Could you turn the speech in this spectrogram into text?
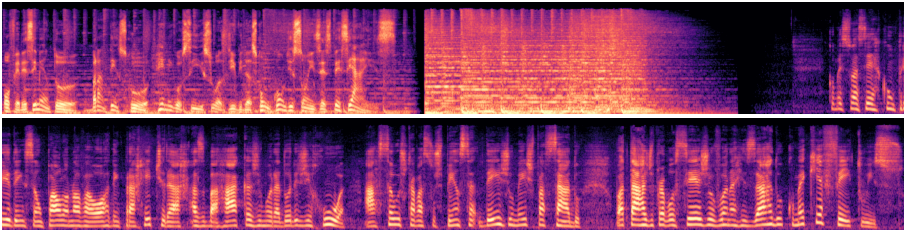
Oferecimento: Bradesco. Renegocie suas dívidas com condições especiais. Começou a ser cumprida em São Paulo a nova ordem para retirar as barracas de moradores de rua. A ação estava suspensa desde o mês passado. Boa tarde para você, Giovana Rizardo. Como é que é feito isso?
